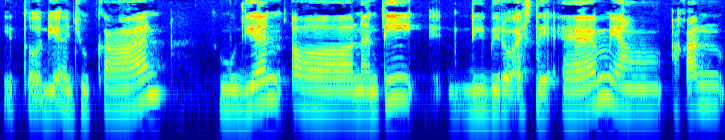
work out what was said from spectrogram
itu diajukan. Kemudian uh, nanti di biro SDM yang akan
